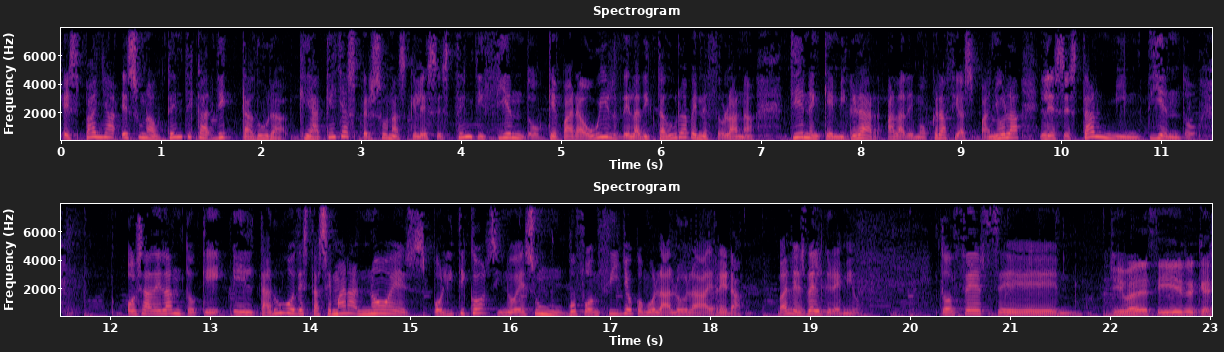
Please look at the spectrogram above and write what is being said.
España es una auténtica dictadura que aquellas personas que les estén diciendo que para huir de la dictadura venezolana tienen que emigrar a la democracia española les están mintiendo. Os adelanto que el tarugo de esta semana no es político, sino es un bufoncillo como la Lola Herrera, ¿vale? Es del gremio. Entonces, eh, Yo iba a decir que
